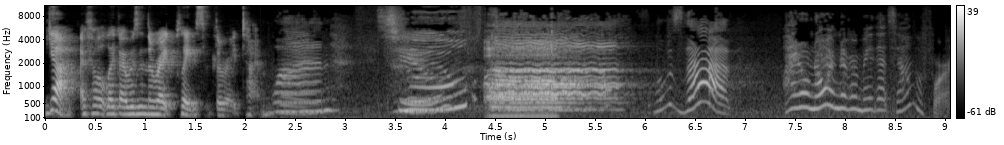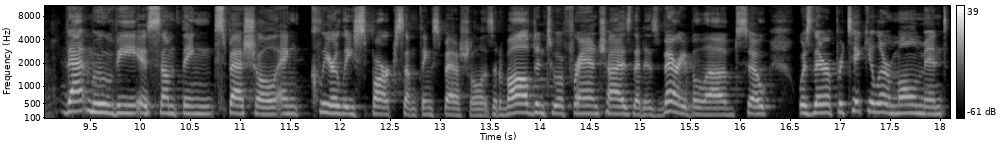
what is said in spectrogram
yeah, I felt like I was in the right place at the right time. One, two. Uh, what was that? I don't know. I've never made that sound before. That movie is something special and clearly sparked something special as it evolved into a franchise that is very beloved. So, was there a particular moment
